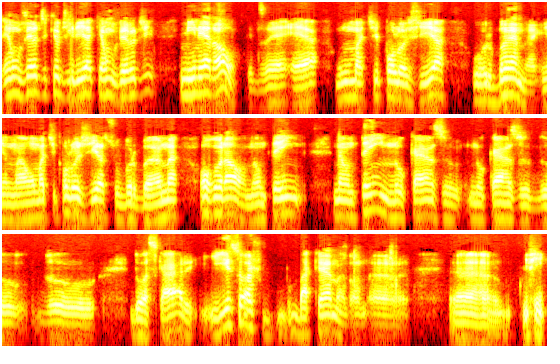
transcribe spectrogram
é um verde que eu diria que é um verde mineral, quer dizer, é uma tipologia urbana e não uma tipologia suburbana ou rural. Não tem, não tem no caso, no caso do, do, do Oscar, e isso eu acho bacana, uh, uh, enfim,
